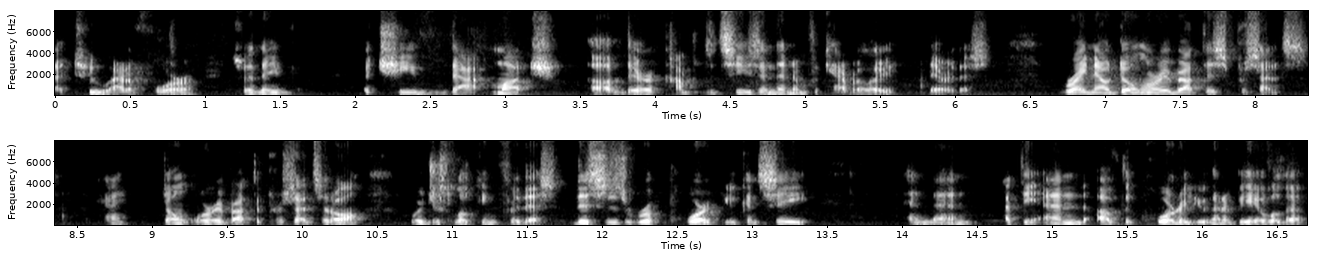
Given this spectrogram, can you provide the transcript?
a two out of four. So they've achieved that much of their competencies and then in vocabulary, there it is. Right now, don't worry about this percents, okay? Don't worry about the percents at all. We're just looking for this. This is a report you can see, and then at the end of the quarter, you're gonna be able to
